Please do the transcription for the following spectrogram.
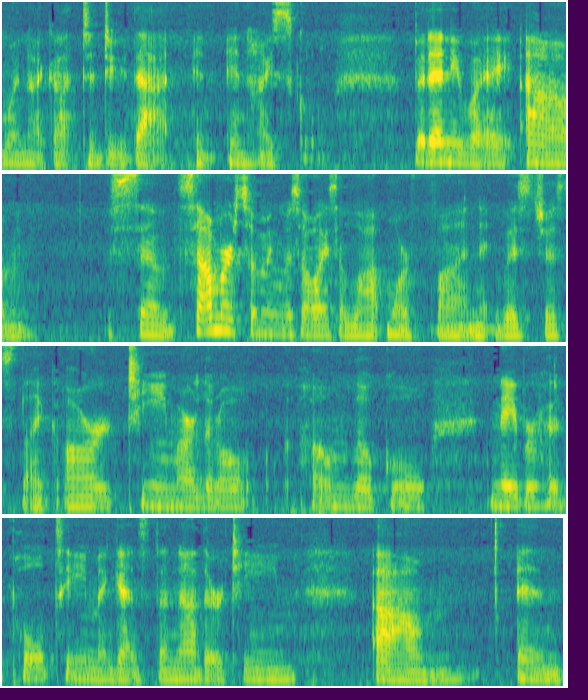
when I got to do that in, in high school. But anyway, um, so summer swimming was always a lot more fun. It was just like our team, our little home local neighborhood pool team against another team. Um, and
